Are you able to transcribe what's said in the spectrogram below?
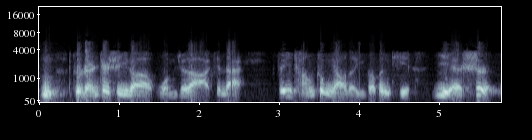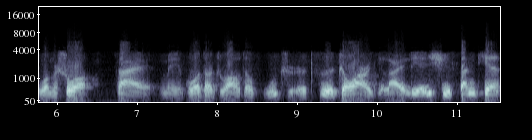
嗯，主持人，这是一个我们觉得啊，现在非常重要的一个问题，也是我们说在美国的主要的股指自周二以来连续三天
